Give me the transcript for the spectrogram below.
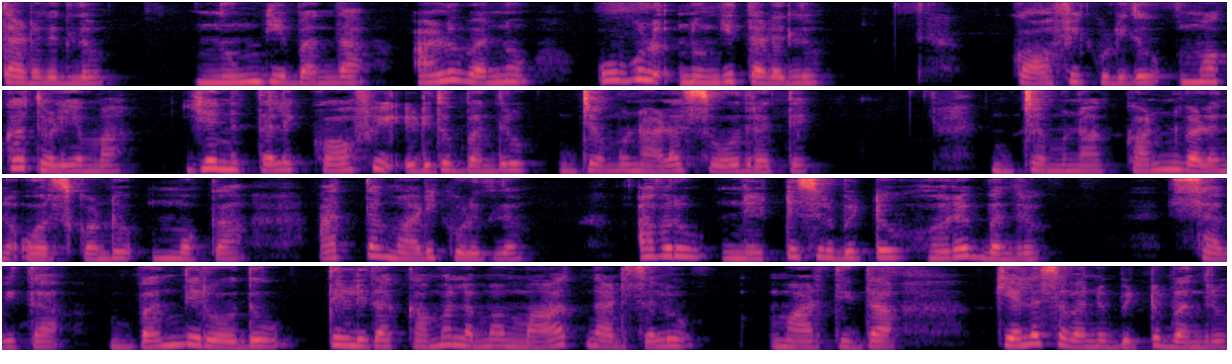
ತಡೆದಿದ್ಲು. ನುಂಗಿ ಬಂದ ಅಳುವನ್ನು ಉಗುಳು ನುಂಗಿ ತಡೆದ್ಲು. ಕಾಫಿ ಕುಡಿದು ಮುಖ ತೊಳೆಯಮ್ಮ. ಎನ್ನುತ್ತಲೇ ಕಾಫಿ ಹಿಡಿದು ಬಂದರು ಜಮುನಾಳ ಸೋದ್ರತೆ ಜಮುನಾ ಕಣ್ಗಳನ್ನು ಒರೆಸ್ಕೊಂಡು ಮುಖ ಅತ್ತ ಮಾಡಿ ಕುಳಿದ್ಲು ಅವರು ನೆಟ್ಟಿಸಿರು ಬಿಟ್ಟು ಹೊರಗೆ ಬಂದರು. ಸವಿತಾ ಬಂದಿರೋದು ತಿಳಿದ ಕಮಲಮ್ಮ ಮಾತನಾಡಿಸಲು ಮಾಡ್ತಿದ್ದ ಕೆಲಸವನ್ನು ಬಿಟ್ಟು ಬಂದರು.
